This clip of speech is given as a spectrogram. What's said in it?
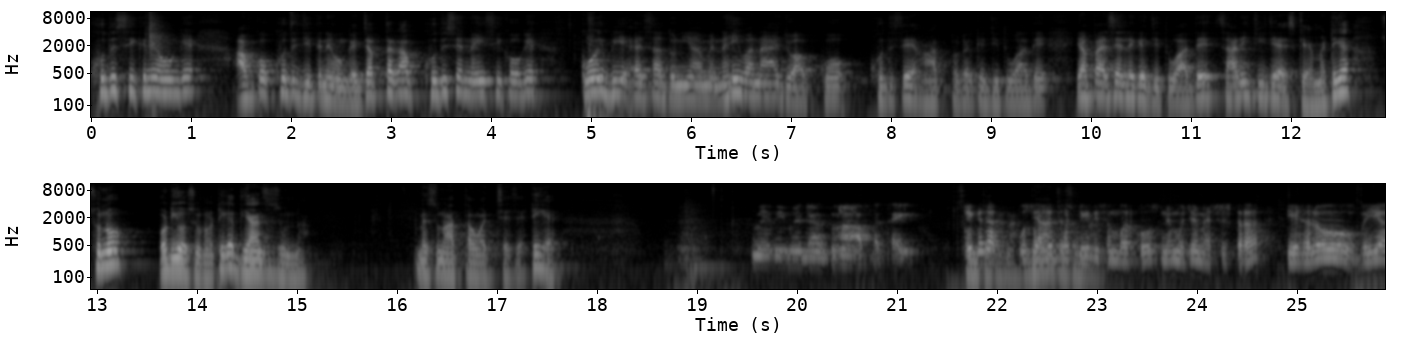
खुद सीखने होंगे, आपको खुद जीतने होंगे। जब तक आप खुद से नहीं सीखोगे, कोई भी ऐसा दुनिया में नहीं बना है जो आपको खुद से हाथ पकड़ के जितवा दे या पैसे लेके जितवा दे सारी चीज़ें स्कैम है ठीक है? सुनो ऑडियो सुनो ठीक है? ध्यान से सुनना। मैं सुनाता हूँ अच्छे से ठीक है? मैं भी मैं डाल दूँ। हाँ आप बताइए। ठीक है सर रहना, उस ध्यान वाले से थर्टी दिसंबर को उसने मुझे मैसेज करा ये हेलो भैया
